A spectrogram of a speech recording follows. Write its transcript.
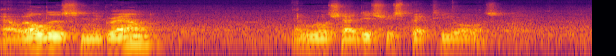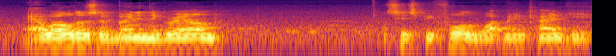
our elders in the ground, and we'll show disrespect to yours. Our elders have been in the ground since before the white man came here.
